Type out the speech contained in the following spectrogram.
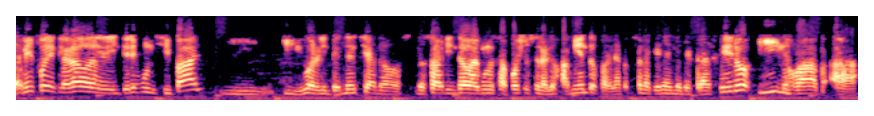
También fue declarado de interés municipal y, bueno, la Intendencia nos, nos ha brindado algunos apoyos en alojamientos para las personas que vienen del extranjero y nos va a,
